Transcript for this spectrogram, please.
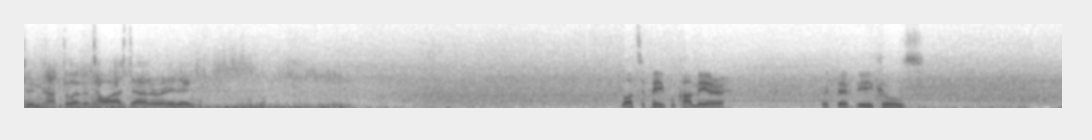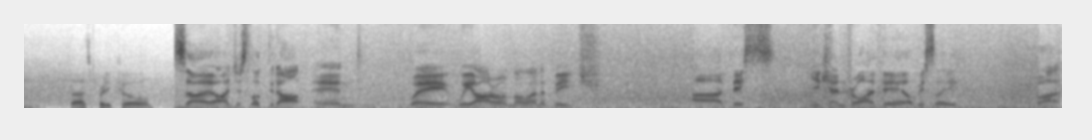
Didn't have to let the tyres down or anything. Lots of people come here with their vehicles. So that's pretty cool. So I just looked it up and we, we are on Moana Beach. Uh, this, you can drive here obviously, but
